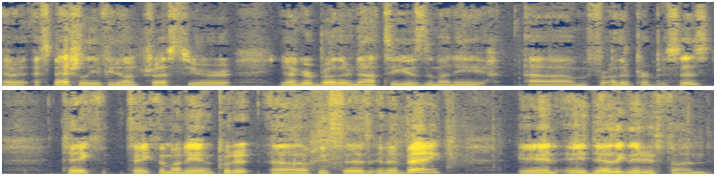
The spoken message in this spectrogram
uh, especially if you don't trust your younger brother not to use the money um, for other purposes, take take the money and put it, uh, he says, in a bank, in a designated fund,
